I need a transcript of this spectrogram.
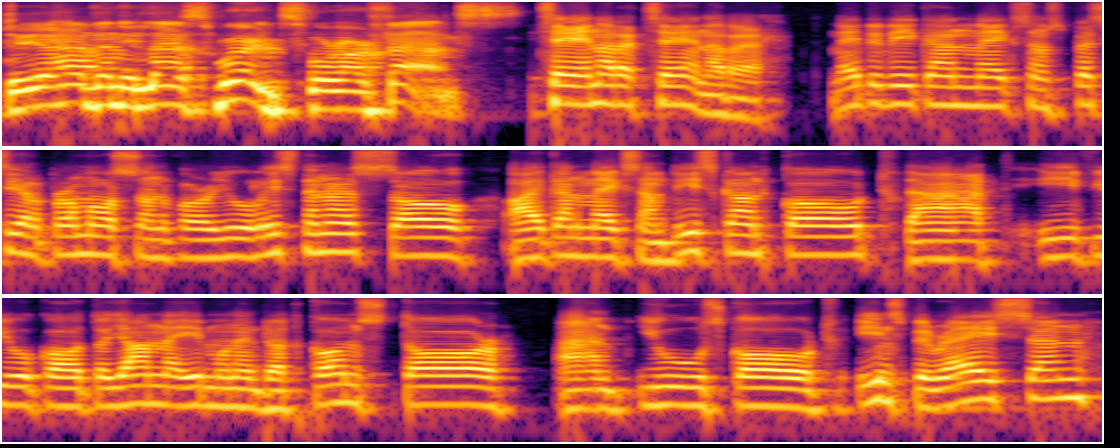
Do you have any last words for our fans? Cenare, cenare. Maybe we can make some special promotion for you listeners, so I can make some discount code that if you go to janneimmonen.com store and use code inspiration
